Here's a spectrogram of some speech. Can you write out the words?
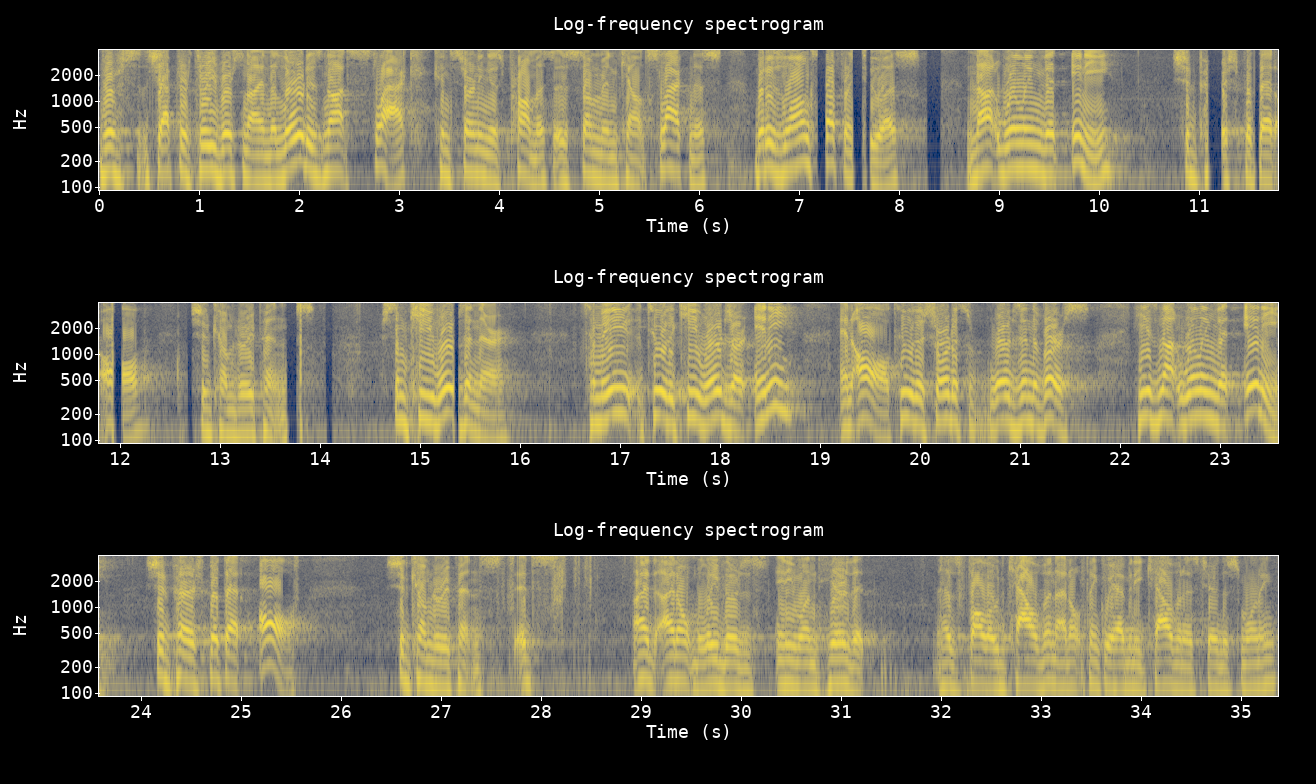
Verse, chapter 3, verse 9 The Lord is not slack concerning his promise, as some men count slackness, but is long suffering to us, not willing that any should perish, but that all should come to repentance. Some key words in there. To me, two of the key words are any and all, two of the shortest words in the verse. He is not willing that any should perish, but that all should come to repentance. It's, I, I don't believe there's anyone here that has followed Calvin. I don't think we have any Calvinists here this morning.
